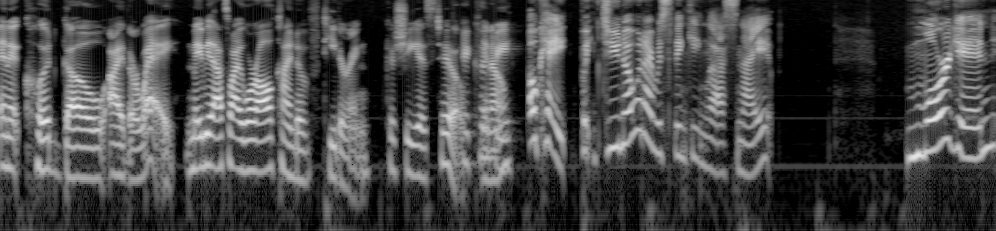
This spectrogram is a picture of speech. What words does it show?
and it could go either way. Maybe that's why we're all kind of teetering because she is too. it could you know? be. Okay, but do you know what I was thinking last night? Morgan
